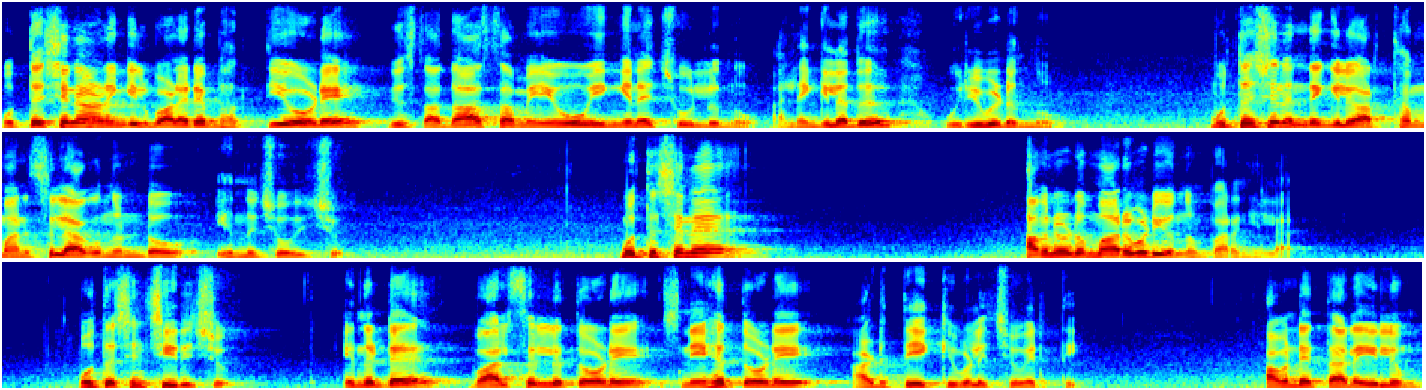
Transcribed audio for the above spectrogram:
മുത്തശ്ശനാണെങ്കിൽ വളരെ ഭക്തിയോടെ ഇത് സദാസമയവും ഇങ്ങനെ ചൊല്ലുന്നു. അല്ലെങ്കിൽ അത് ഉരുവിടുന്നു. മുത്തശ്ശൻ എന്തെങ്കിലും അർത്ഥം മനസ്സിലാകുന്നുണ്ടോ എന്ന് ചോദിച്ചു. മുത്തശ്ശന് അവനോട് മറുപടിയൊന്നും പറഞ്ഞില്ല. മുത്തശ്ശൻ ചിരിച്ചു. എന്നിട്ട് വാത്സല്യത്തോടെ സ്നേഹത്തോടെ അടുത്തേക്ക് വിളിച്ചു വരുത്തി. അവന്റെ തലയിലും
